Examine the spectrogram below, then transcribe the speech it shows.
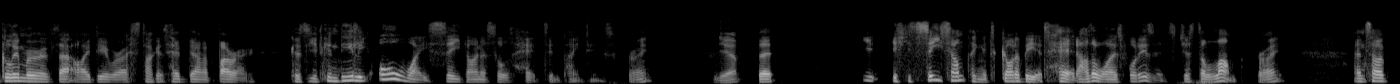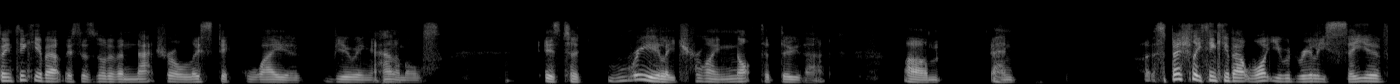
glimmer of that idea where I stuck its head down a burrow, because you can nearly always see dinosaurs' heads in paintings, right? Yeah. You, if you see something, it's got to be its head. Otherwise, what is it? It's just a lump, right? And so I've been thinking about this as sort of a naturalistic way of viewing animals, is to really try not to do that, um, and especially thinking about what you would really see of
